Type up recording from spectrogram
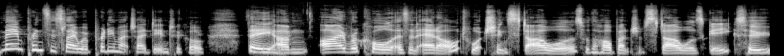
me and Princess Leia were pretty much identical. The mm. um, I recall as an adult watching Star Wars with a whole bunch of Star Wars geeks who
